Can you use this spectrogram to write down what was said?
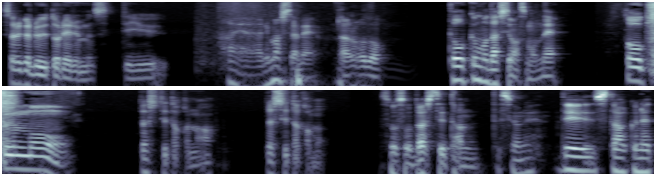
それがルートレルムズっていう。はいはい、ありましたね。なるほど。トークンも出してますもんね。トークンも出してたかな？出してたかも。そうそう、出してたんですよね。で、スタークネッ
